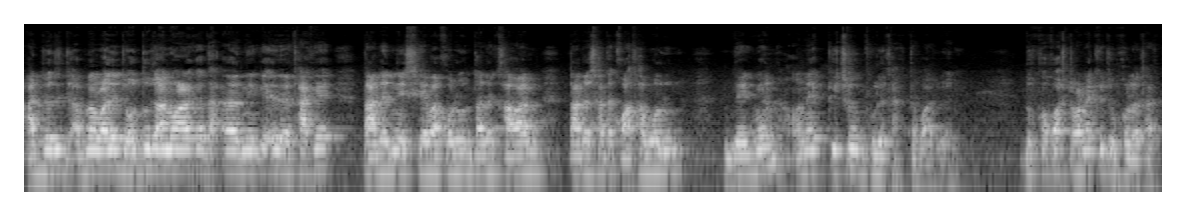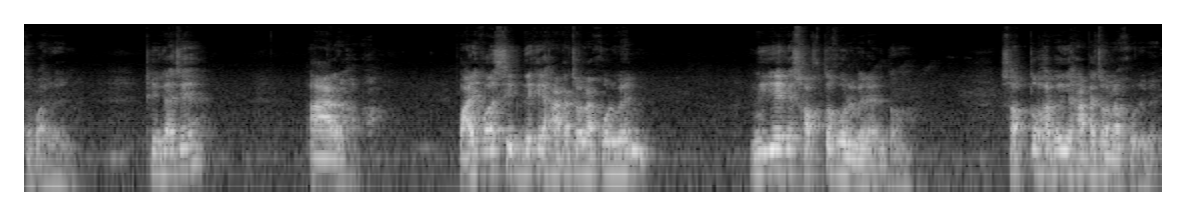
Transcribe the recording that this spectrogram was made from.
আর যদি আপনার বাড়িতে জন্তু জানোয়ারকে থাকে তাদের নিয়ে সেবা করুন, তাদের খাওয়ান, তাদের সাথে কথা বলুন, দেখবেন অনেক কিছু ভুলে থাকতে পারবেন। দুঃখ, কষ্ট, অনেক কিছু ভুলে থাকতে পারবেন। ঠিক আছে? আর পারিপার্শ্বিক দেখে হাঁটাচলা করবেন, নিজেকে শক্ত করবেন একদম। শক্তভাবেই হাঁটাচলা করবেন।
